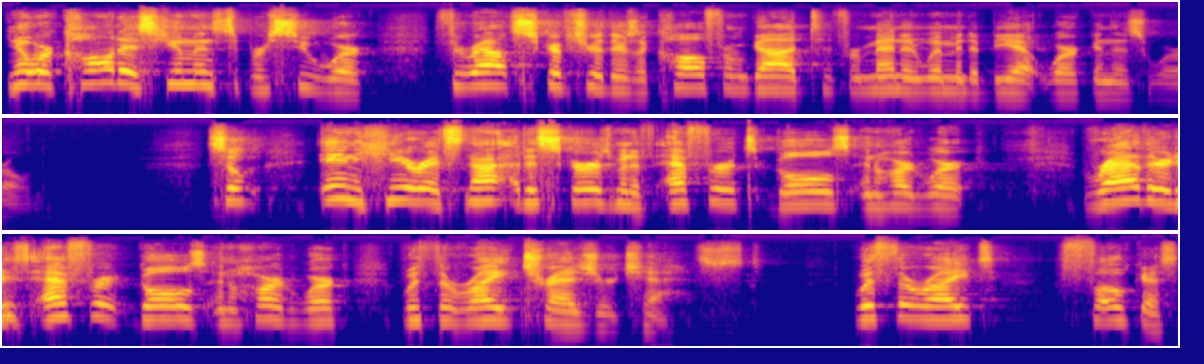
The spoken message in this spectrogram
You know, we're called as humans to pursue work. Throughout Scripture, there's a call from God to, for men and women to be at work in this world. So, in here, it's not a discouragement of efforts, goals, and hard work. Rather, it is effort, goals, and hard work with the right treasure chest, with the right focus,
